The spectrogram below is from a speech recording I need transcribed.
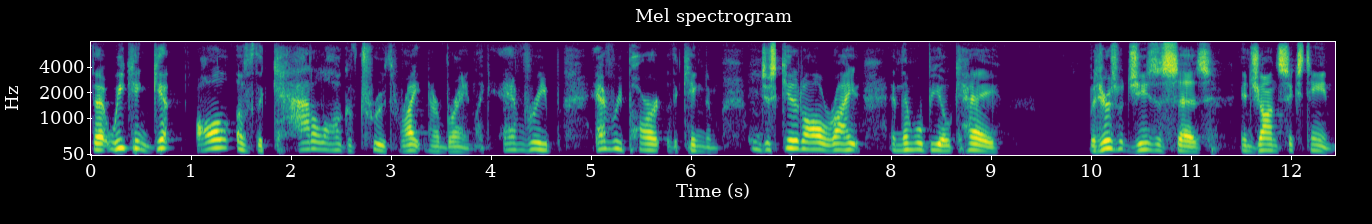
that we can get all of the catalog of truth right in our brain, like every every part of the kingdom. We just get it all right, and then we'll be okay. But here's what Jesus says in John 16.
